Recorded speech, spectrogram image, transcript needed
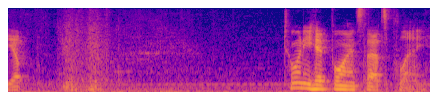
Yep. 20 hit points, that's plenty.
